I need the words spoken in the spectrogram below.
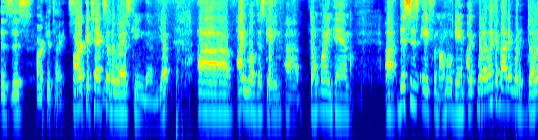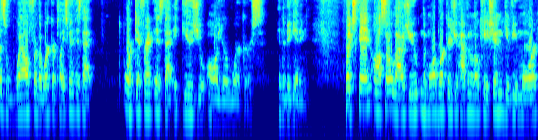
Is this Architects? Architects of the West Kingdom. Yep. Uh, I love this game. Uh, don't mind him. Uh, this is a phenomenal game. I, what I like about it, what it does well for the worker placement is that, or different, is that it gives you all your workers in the beginning, which then also allows you the more workers you have in a location, give you more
